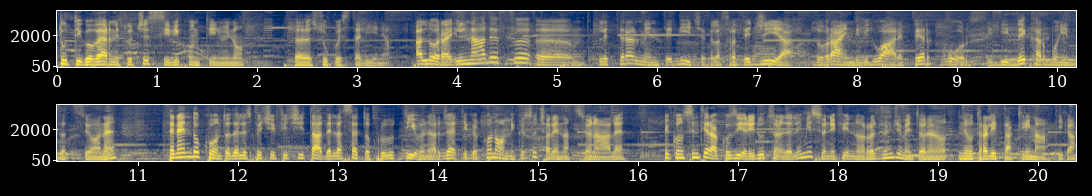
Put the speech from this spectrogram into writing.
tutti i governi successivi continuino eh, su questa linea. Allora, il NADEF eh, letteralmente dice che la strategia dovrà individuare percorsi di decarbonizzazione tenendo conto delle specificità dell'assetto produttivo, energetico, economico e sociale nazionale, che consentirà così riduzione delle emissioni fino al raggiungimento della neutralità climatica.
